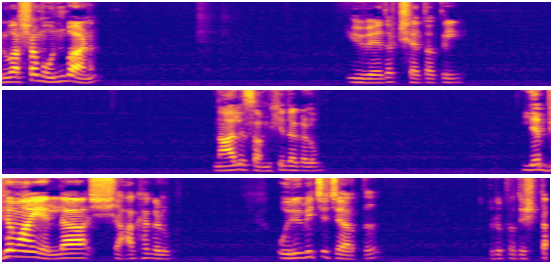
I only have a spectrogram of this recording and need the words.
ഒരു വർഷം മുൻപാണ് ഈ വേദക്ഷേത്രത്തിൽ നാല് സംഹിതകളും ലഭ്യമായ എല്ലാ ശാഖകളും ഒരുമിച്ച് ചേർത്ത് ഒരു പ്രതിഷ്ഠ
